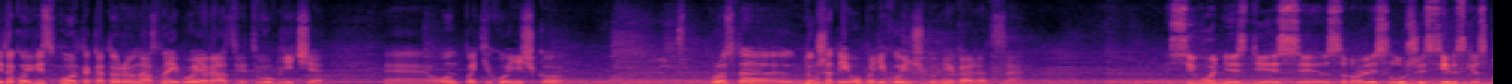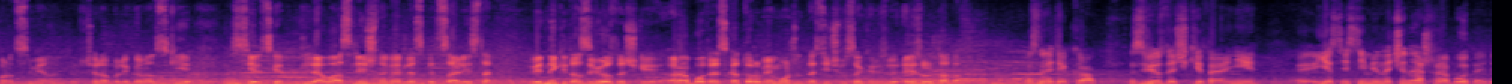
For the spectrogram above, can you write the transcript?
И такой вид спорта, который у нас наиболее развит в Угличе, э, он потихонечку, просто душат его потихонечку, мне кажется. Сегодня здесь э, собрались лучшие сельские спортсмены. Вчера были городские, сельские. Для вас лично, как для специалиста, видны какие-то звездочки, работая с которыми можно достичь высоких резу- результатов? Вы знаете как? Звездочки-то они, если с ними начинаешь работать,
